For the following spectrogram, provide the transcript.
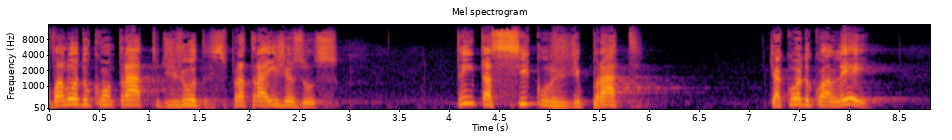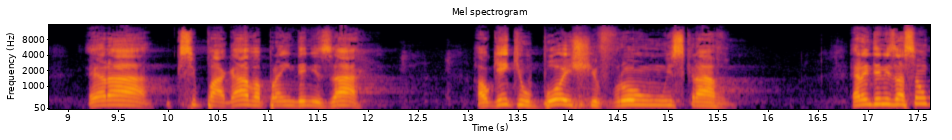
o valor do contrato de Judas para trair Jesus. 30 ciclos de prata, de acordo com a lei, era o que se pagava para indenizar alguém que o boi chifrou um escravo. Era a indenização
